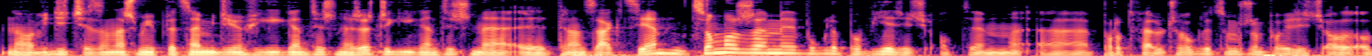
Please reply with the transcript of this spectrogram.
no, widzicie, za naszymi plecami dzieją się gigantyczne rzeczy, gigantyczne y, transakcje. Co możemy w ogóle powiedzieć o tym y, portfelu? Czy w ogóle co możemy powiedzieć o, o,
